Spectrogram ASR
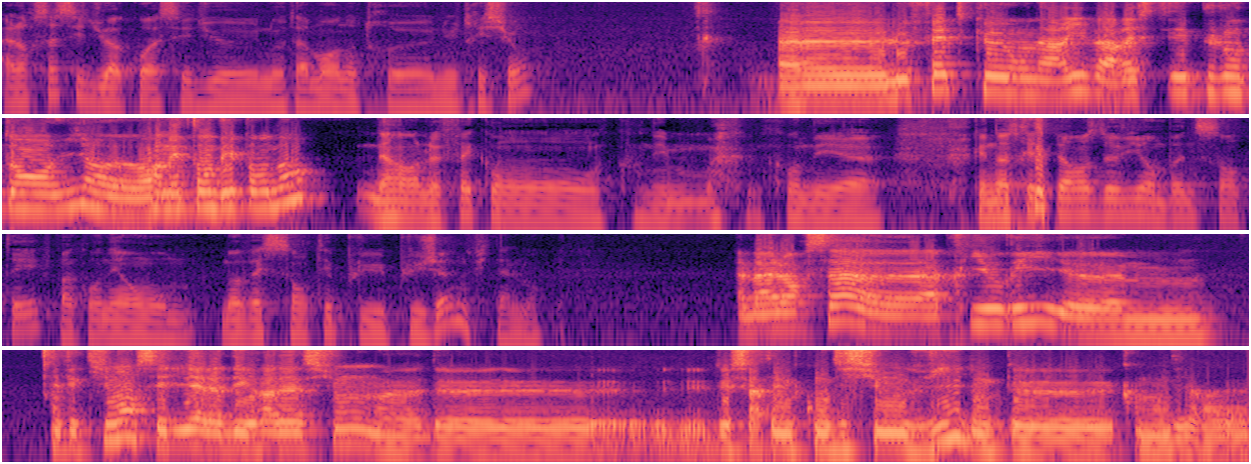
Alors ça, c'est dû à quoi? C'est dû notamment à notre nutrition? Euh, le fait qu'on arrive à rester plus longtemps en vie en, étant dépendant? Non, le fait qu'on est, qu'on est que notre espérance de vie en bonne santé, enfin qu'on est en mauvaise santé plus, plus jeune finalement. Ah bah alors ça, a priori, Effectivement, c'est lié à la dégradation euh, de, certaines conditions de vie, donc de, comment dire, euh,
